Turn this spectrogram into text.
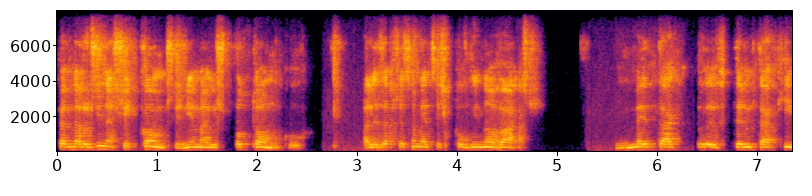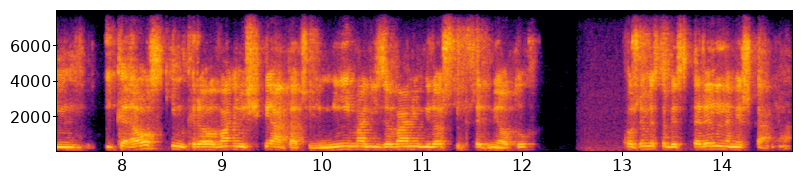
pewna rodzina się kończy, nie ma już potomków, ale zawsze są jacyś powinowaci. My tak w tym takim ikeowskim kreowaniu świata, czyli minimalizowaniu ilości przedmiotów, tworzymy sobie sterylne mieszkania,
